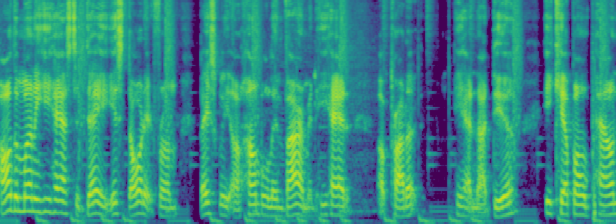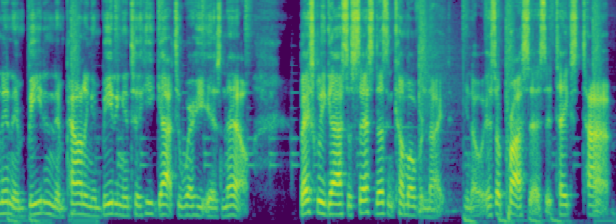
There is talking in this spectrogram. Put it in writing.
all the money he has today, it started from basically a humble environment. He had a product, he had an idea, he kept on pounding and beating and pounding and beating until he got to where he is now. Basically, guys, success doesn't come overnight. You know, it's a process. It takes time.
